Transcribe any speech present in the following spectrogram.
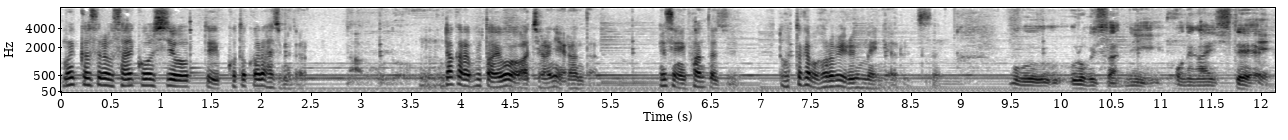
もう一回それを再興しようっていうことから始めたの、だから舞台をあちらに選んだ。要するにファンタジー。ほっとけば滅びる運命にあるってさ。僕うろぶしさんにお願いして、え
